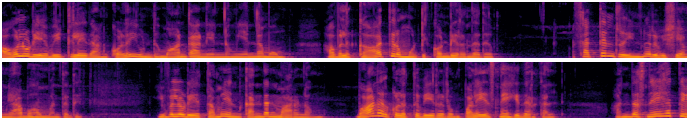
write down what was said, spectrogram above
அவளுடைய வீட்டிலே தான் கொலை உண்டு மாண்டான் என்னும் எண்ணமும் அவளுக்கு ஆத்திரமூட்டி கொண்டிருந்தது. சட்டென்று இன்னொரு விஷயம் ஞாபகம் வந்தது. இவளுடைய தமையன் கந்தன் மாறனும் வானர் குலத்து வீரரும் பழைய சிநேகிதர்கள். அந்த சிநேகத்தை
